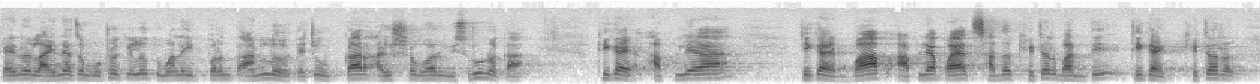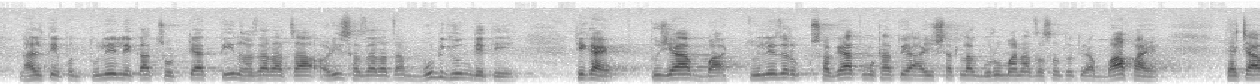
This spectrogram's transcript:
त्यानं लायण्याचं मोठं केलं तुम्हाला इथपर्यंत आणलं त्याचे उपकार आयुष्यभर विसरू नका. ठीक आहे आपल्या ठीक आहे बाप आपल्या पायात साधं खेटर बांधते. ठीक आहे खेटर घालते पण तुले लेखा चोट्या तीन हजाराचा अडीच हजाराचा बूट घेऊन देते. ठीक आहे तुझ्या बा तुले जर सगळ्यात मोठा तुझ्या आयुष्यातला गुरु मानाचा असेल तर तुझ्या बाप आहे. त्याच्या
